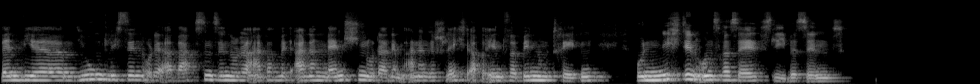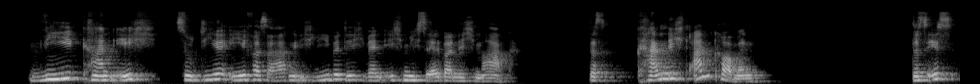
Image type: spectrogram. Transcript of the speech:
Wenn wir jugendlich sind oder erwachsen sind oder einfach mit anderen Menschen oder dem anderen Geschlecht auch in Verbindung treten und nicht in unserer Selbstliebe sind, wie kann ich zu dir, Eva, sagen, ich liebe dich, wenn ich mich selber nicht mag? Das kann nicht ankommen. Das ist,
